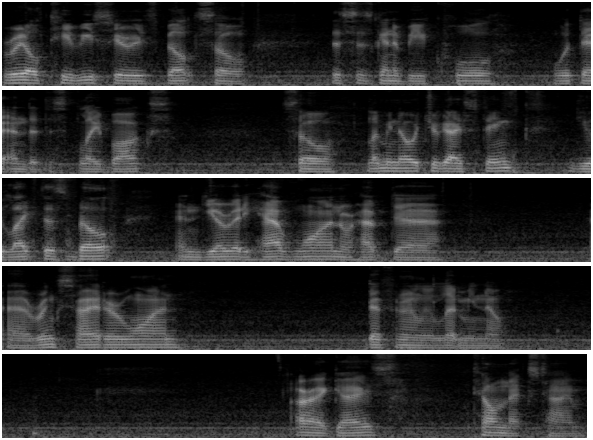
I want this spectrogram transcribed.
real TV series belt, so this is gonna be cool with it in the display box. So let me know what you guys think. Do you like this belt? And you already have one or have the uh, Ringsider one? Definitely let me know. Alright guys. Till next time.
